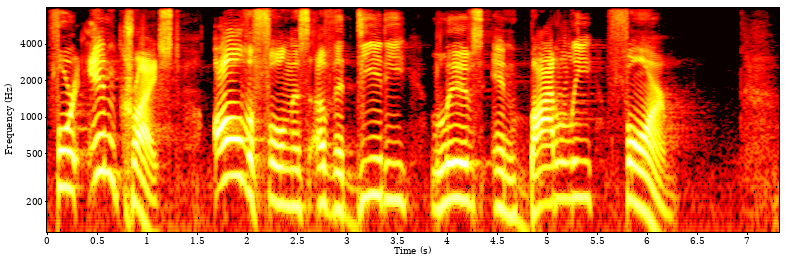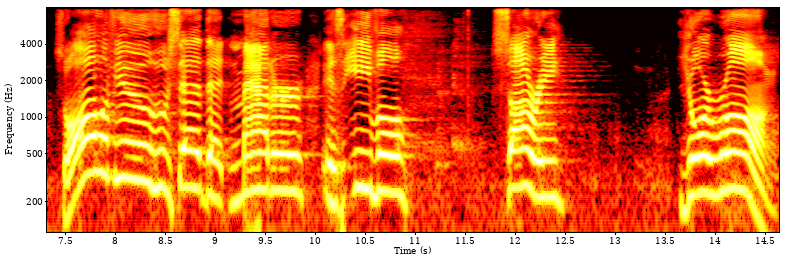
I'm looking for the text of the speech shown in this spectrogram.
For in Christ, all the fullness of the deity lives in bodily form. So, all of you who said that matter is evil, sorry, you're wrong.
